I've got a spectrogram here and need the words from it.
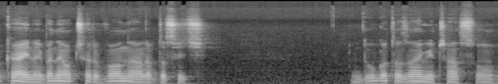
Okej, no i będę miał czerwony, ale dosyć długo to zajmie czasu.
